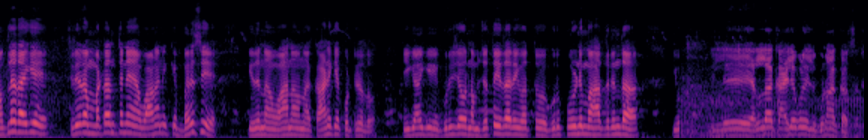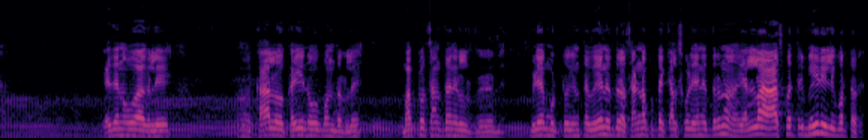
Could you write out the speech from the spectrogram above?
ಮೊದಲೇದಾಗಿ ಶ್ರೀರಾಮ ಮಠ ಅಂತಲೇ ವಾಹನಕ್ಕೆ ಬರೆಸಿ ಇದನ್ನು ವಾಹನವನ್ನು ಕಾಣಿಕೆ ಕೊಟ್ಟಿರೋದು. ಹೀಗಾಗಿ ಗುರುಜಿಯವರು ನಮ್ಮ ಜೊತೆ ಇದ್ದಾರೆ ಇವತ್ತು ಗುರು ಪೂರ್ಣಿಮಾ ಆದ್ದರಿಂದ ಇಲ್ಲಿ ಎಲ್ಲ ಕಾಯಿಲೆಗಳು ಇಲ್ಲಿ ಗುಣ ಹಾಕೋದು ಸರ್. ಎದೆ ನೋವಾಗಲಿ ಆಗಲಿ ಕಾಲು ಕೈ ನೋವು ಬಂದಿರಲಿ ಮಕ್ಕಳು ಸಂತಾನ ಇರಲಿ ಬಿಳೆ ಮುಟ್ಟು ಇಂಥವೇನಿದ್ರು ಸಣ್ಣ ಪುಟ್ಟ ಕೆಲಸಗಳು ಏನಿದ್ರು ಎಲ್ಲ ಆಸ್ಪತ್ರೆ ಮೀರಿ ಇಲ್ಲಿಗೆ ಬರ್ತಾವ್ರಿ.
